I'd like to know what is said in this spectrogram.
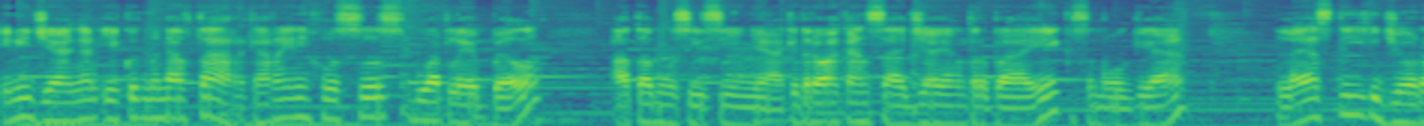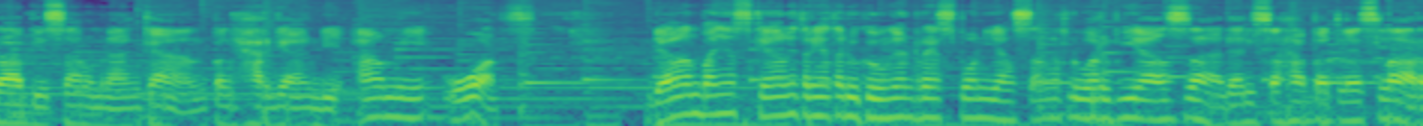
ini jangan ikut mendaftar, karena ini khusus buat label, atau musisinya. Kita doakan saja yang terbaik, semoga Lesti Kejora bisa memenangkan penghargaan di AMI Awards. Dan banyak sekali ternyata dukungan respon yang sangat luar biasa dari sahabat Leslar.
